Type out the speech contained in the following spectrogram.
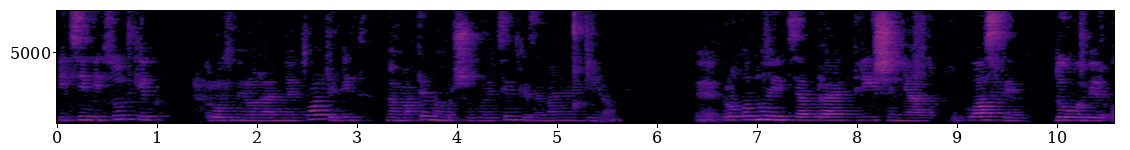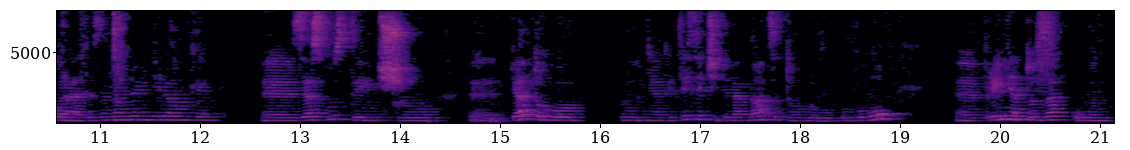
і 7% розмір орендної плати від нормативно-грошової оцінки земельної ділянки. Е, Пропонується проект рішення укласти договір оренди земельної ділянки е, в зв'язку з тим, що е, 5 грудня 2019 року було е, прийнято закон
